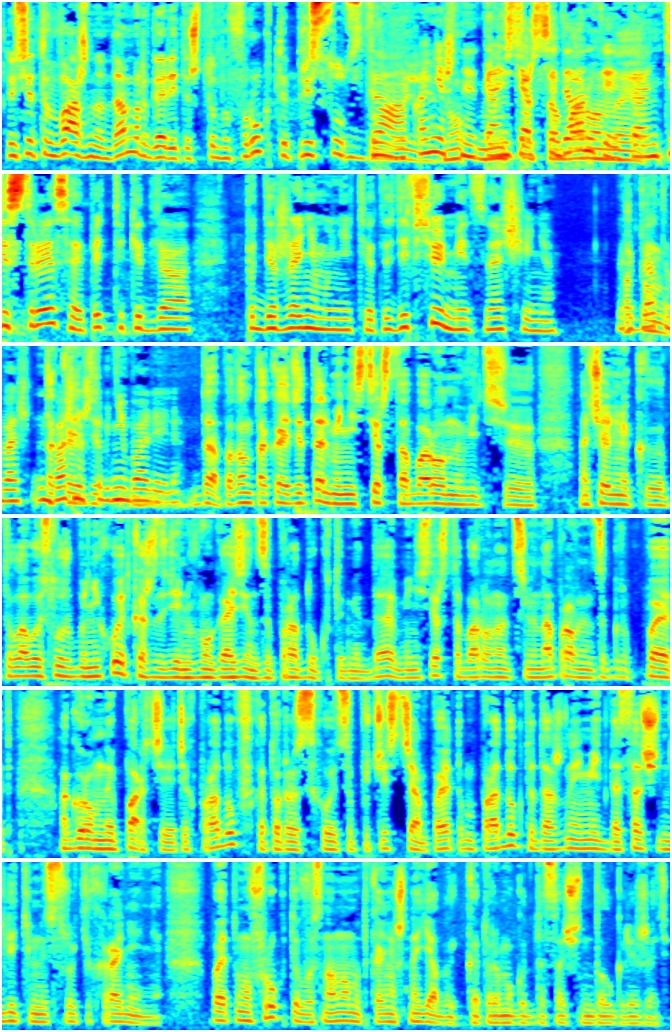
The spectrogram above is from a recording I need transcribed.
То есть это важно, да, Маргарита, чтобы фрукты присутствовали? Да, конечно, ну, это антиоксиданты, обороны... это антистрессы, опять-таки, для поддержания иммунитета. Здесь все имеет значение. Потом Ребята, важно, важно чтобы не болели. Да, потом такая деталь. Министерство обороны, ведь э, начальник тыловой службы не ходит каждый день в магазин за продуктами. Да? Министерство обороны целенаправленно закупает огромные партии этих продуктов, которые расходятся по частям. Поэтому продукты должны иметь достаточно длительные сроки хранения. Поэтому фрукты в основном это, конечно, яблоки, которые могут достаточно долго лежать.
